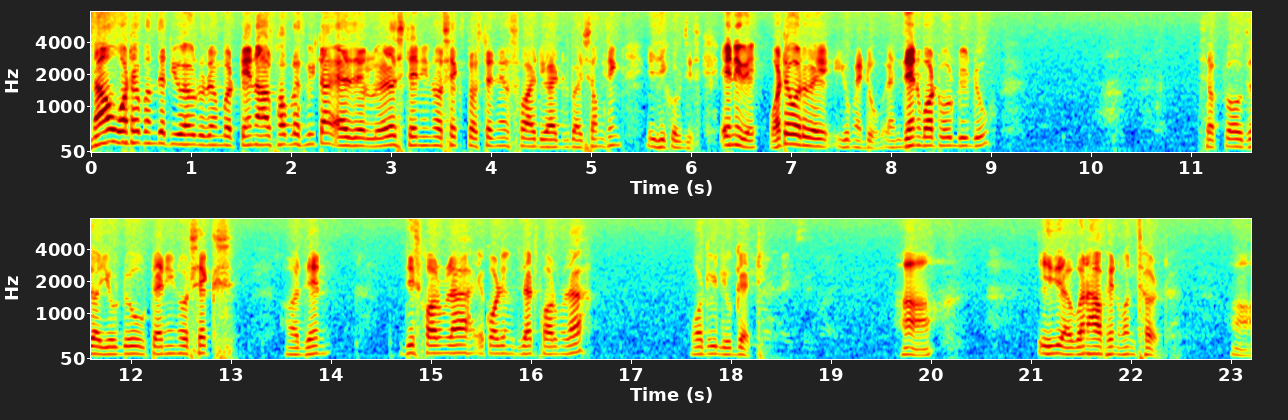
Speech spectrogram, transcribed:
now what happens that you have to remember tan alpha plus beta as well as tan inverse x plus tan inverse y divided by something is equal to this. Anyway whatever way you may do. And then what would you do? Suppose uh, you do tan inverse x uh, then this formula according to that formula what will you get? Huh? Is uh, one half and one third. Huh.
